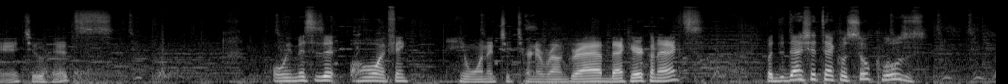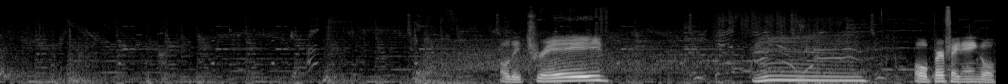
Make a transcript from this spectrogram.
Okay, two hits. Oh, he misses it. Oh, I think he wanted to turn around grab. Back air connects. But the dash attack was so close. Oh, they trade. Mm. Oh, perfect angle.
